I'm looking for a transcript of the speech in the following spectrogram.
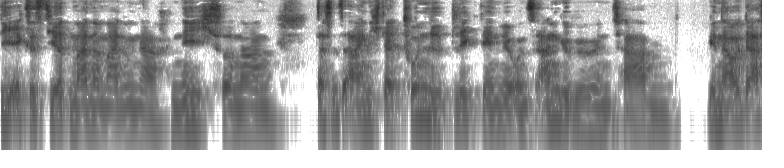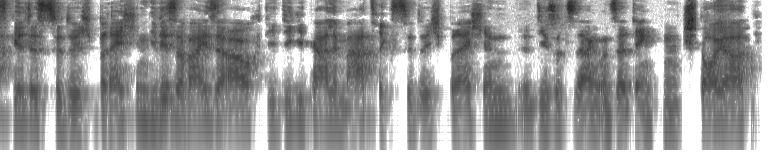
die existiert meiner Meinung nach nicht, sondern das ist eigentlich der Tunnelblick, den wir uns angewöhnt haben. Genau das gilt es zu durchbrechen, gewisserweise auch die digitale Matrix zu durchbrechen, die sozusagen unser Denken steuert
